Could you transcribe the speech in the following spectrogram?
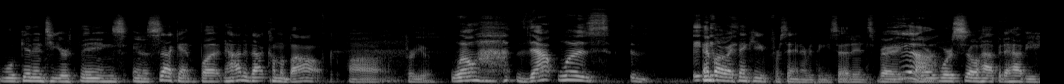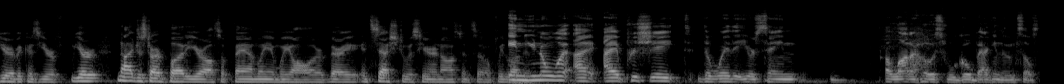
we'll get into your things in a second, but how did that come about uh, for you? Well, that was. it- And by the way, thank you for saying everything you said. It's very Yeah. we're, we're so happy to have you here because you're you're not just our buddy, you're also family, and we all are very incestuous here in Austin. So if we love and it. you know what? I, I appreciate the way that you're saying a lot of hosts will go back into themselves.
